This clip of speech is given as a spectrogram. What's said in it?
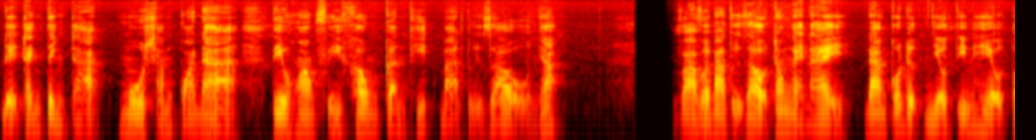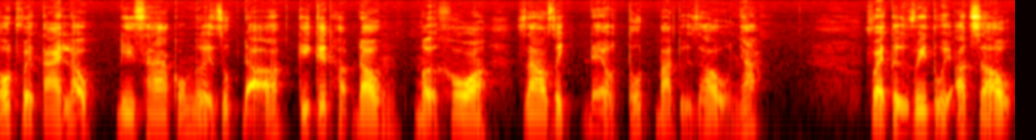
để tránh tình trạng mua sắm quá đà, tiêu hoang phí không cần thiết bạn tuổi dậu nhé. Và với bạn tuổi dậu trong ngày này đang có được nhiều tín hiệu tốt về tài lộc, đi xa có người giúp đỡ, ký kết hợp đồng, mở kho, giao dịch đều tốt bạn tuổi dậu nhé. Về tử vi tuổi ất dậu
